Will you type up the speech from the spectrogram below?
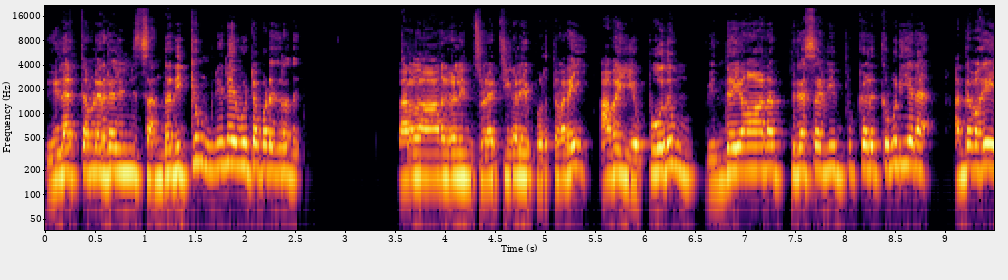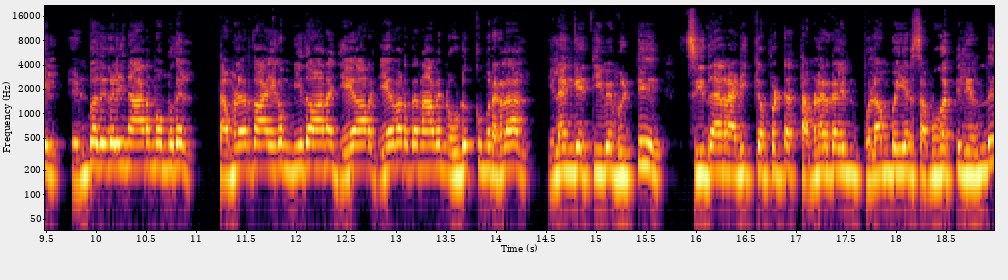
ஈழத்தமிழர்களின் சந்ததிக்கும் நினைவூட்டப்படுகிறது. வரலாறுகளின் சுழற்சிகளை பொறுத்தவரை அவை எப்போதும் விந்தையான பிரசவிப்புகளுக்கு முடியன அந்த வகையில் எண்பதுகளின் ஆரம்பம் முதல் தமிழர் தாயகம் மீதான ஜே ஆர் ஜெயவர்தனாவின் ஒடுக்குமுறைகளால் இலங்கை தீவை விட்டு சிதற அடிக்கப்பட்ட தமிழர்களின் புலம்பெயர் சமூகத்தில் இருந்து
